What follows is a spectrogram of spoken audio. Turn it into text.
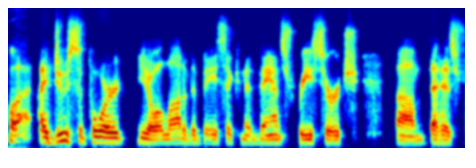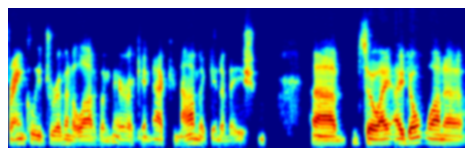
Well, I do support, you know, a lot of the basic and advanced research um, that has frankly driven a lot of American economic innovation. Uh, so I, I don't want to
